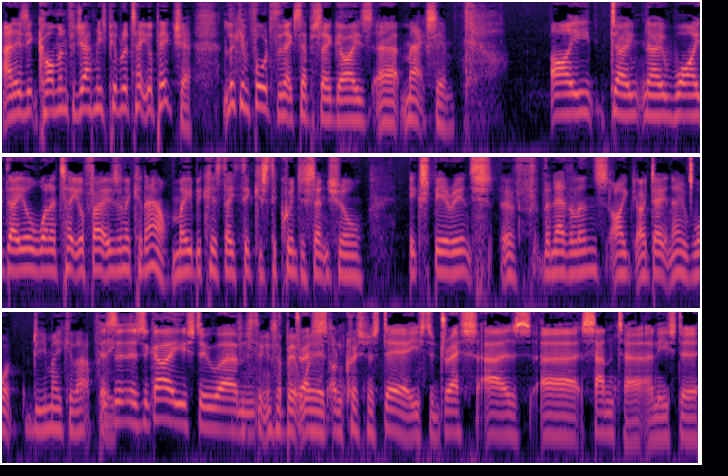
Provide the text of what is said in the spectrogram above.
And is it common for Japanese people to take your picture? Looking forward to the next episode, guys. Uh, Maxim. I don't know why they all want to take your photos in a canal. Maybe because they think it's the quintessential experience of the Netherlands. I, I don't know. What do you make of that? There's a, there's a guy who used to um, Just think it's a bit dress weird. on Christmas Day. He used to dress as uh, Santa, and he used to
